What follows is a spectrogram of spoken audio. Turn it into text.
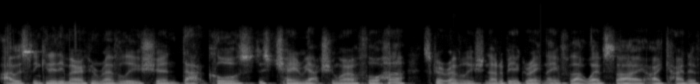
i was thinking of the american revolution. That caused this chain reaction where i thought huh script revolution that'd be a great name for that website. I kind of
